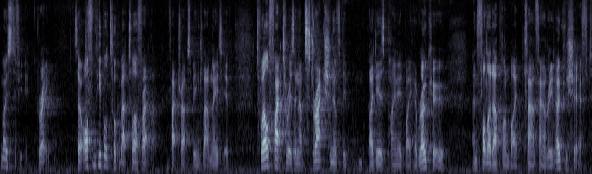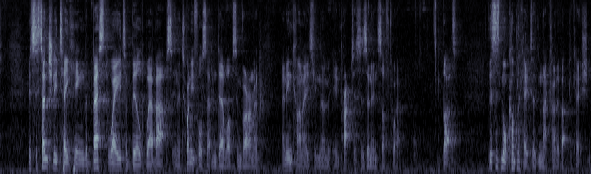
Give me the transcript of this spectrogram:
Most of you. Great. So often people talk about 12-factor apps being cloud native. 12-factor is an abstraction of the ideas pioneered by Heroku and followed up on by Cloud Foundry and OpenShift. It's essentially taking the best way to build web apps in a 24-7 DevOps environment and incarnating them in practices and in software. But this is more complicated than that kind of application.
